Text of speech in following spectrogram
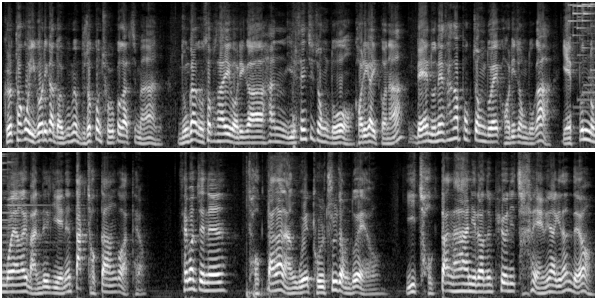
그렇다고 이 거리가 넓으면 무조건 좋을 것 같지만 눈과 눈썹 사이 거리가 한 1cm 정도 거리가 있거나 내 눈의 상하폭 정도의 거리 정도가 예쁜 눈 모양을 만들기에는 딱 적당한 것 같아요. 세 번째는 적당한 안구의 돌출 정도예요. 이 적당한이라는 표현이 참 애매하긴 한데요.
